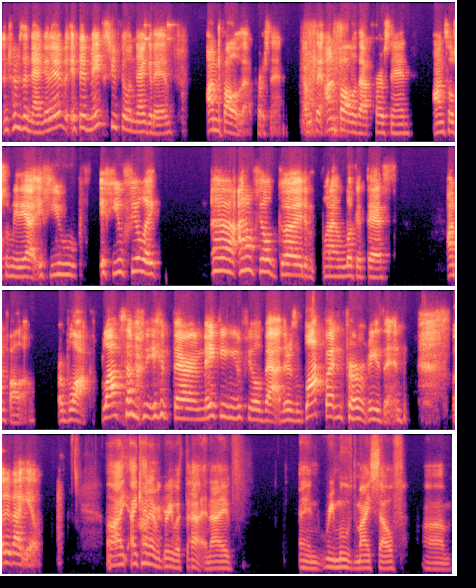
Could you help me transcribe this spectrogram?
in terms of negative if it makes you feel negative unfollow that person. I would say unfollow that person on social media if you if you feel like uh, i don't feel good when i look at this unfollow or block block somebody if they're making you feel bad there's a block button for a reason what about you I, I kind of agree with that and i've and removed myself um,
